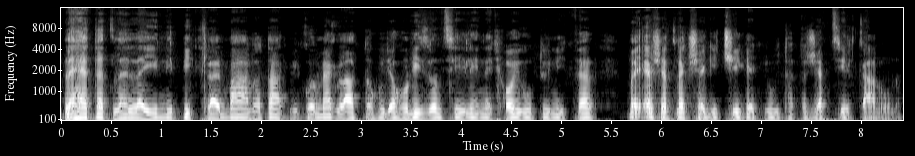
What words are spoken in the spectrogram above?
Lehetetlen leírni Pikler bánatát, mikor meglátta, hogy a horizont szélén egy hajó tűnik fel, mely esetleg segítséget nyújthat a zsebcirkálónak.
